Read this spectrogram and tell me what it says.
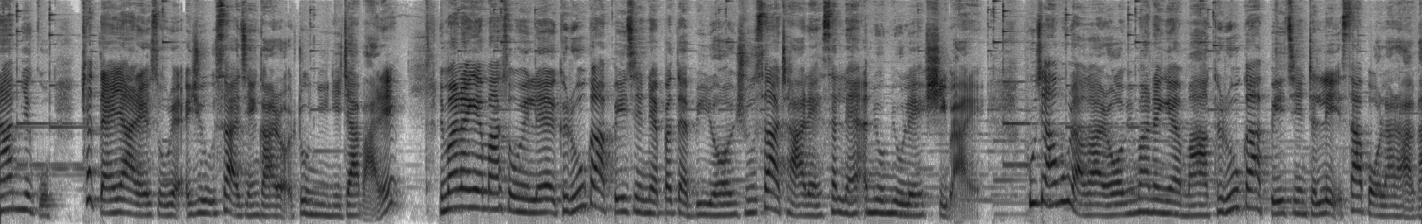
ဏမြစ်ကိုဖြတ်တန်းရတယ်ဆိုတဲ့အယူအဆချင်းကတော့အတူညီနေကြပါတယ်။မြန်မာနိုင်ငံမှာဆိုရင်လည်းဂရုကပေးခြင်းနဲ့ပတ်သက်ပြီးတော့ယူဆထားတဲ့ဇလန်းအမျိုးမျိုးလည်းရှိပါတယ်။ဖူးကြမှုတာကတော့မြန်မာနိုင်ငံမှာဂရုကပေးခြင်းဒလိစပေါ်လာတာက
